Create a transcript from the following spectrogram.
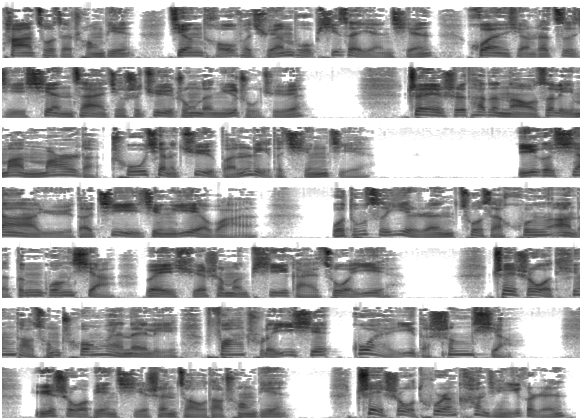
她坐在床边，将头发全部披在眼前，幻想着自己现在就是剧中的女主角。这时，她的脑子里慢慢的出现了剧本里的情节。一个下雨的寂静夜晚，我独自一人坐在昏暗的灯光下，为学生们批改作业。这时，我听到从窗外那里发出了一些怪异的声响，于是我便起身走到窗边。这时，我突然看见一个人，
